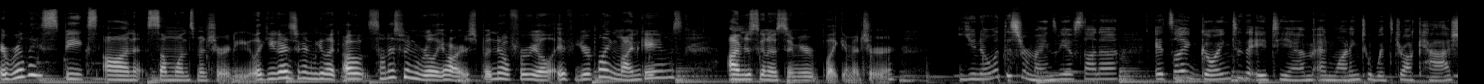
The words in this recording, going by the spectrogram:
it really speaks on someone's maturity. Like, you guys are gonna be like, oh, Sana's being really harsh. But no, for real, if you're playing mind games, I'm just gonna assume you're like immature. You know what this reminds me of, Sana? It's like going to the ATM and wanting to withdraw cash,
